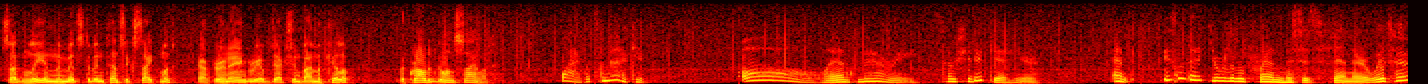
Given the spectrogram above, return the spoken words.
Suddenly, in the midst of intense excitement, after an angry objection by McKillop, the crowd had gone silent. Why, what's the matter, Kit? Oh, Aunt Mary. So she did get here. And isn't that your little friend, Mrs. Fenner, with her?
